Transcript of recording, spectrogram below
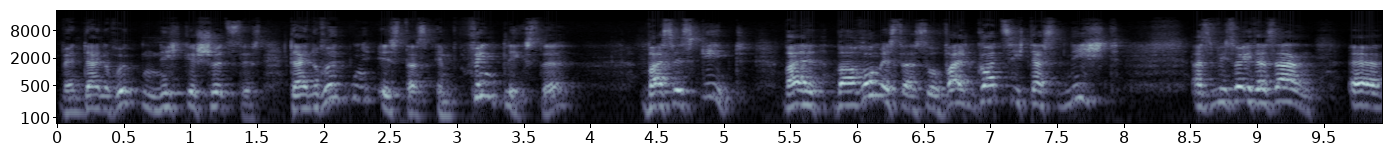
wenn dein Rücken nicht geschützt ist. Dein Rücken ist das empfindlichste, was es gibt. Weil, warum ist das so? Weil Gott sich das nicht, also wie soll ich das sagen? Äh,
